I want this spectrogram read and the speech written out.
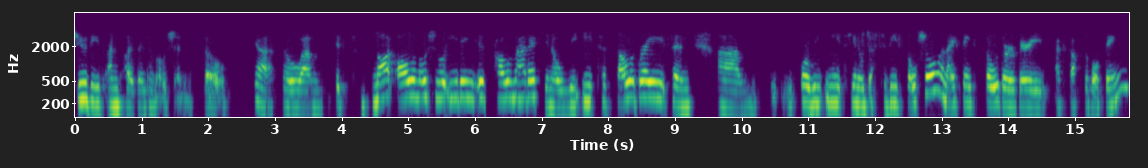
to these unpleasant emotions. So, yeah, so um, it's not all emotional eating is problematic. You know, we eat to celebrate and, um, or we eat, you know, just to be social. And I think those are very acceptable things.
